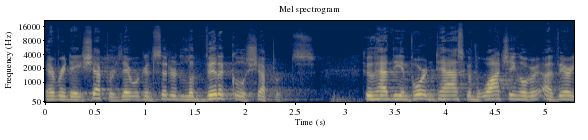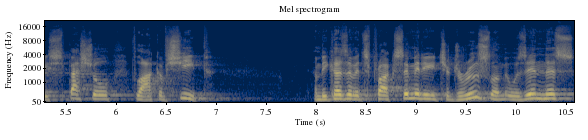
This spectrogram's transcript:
everyday shepherds. They were considered Levitical shepherds who had the important task of watching over a very special flock of sheep. And because of its proximity to Jerusalem, it was in this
